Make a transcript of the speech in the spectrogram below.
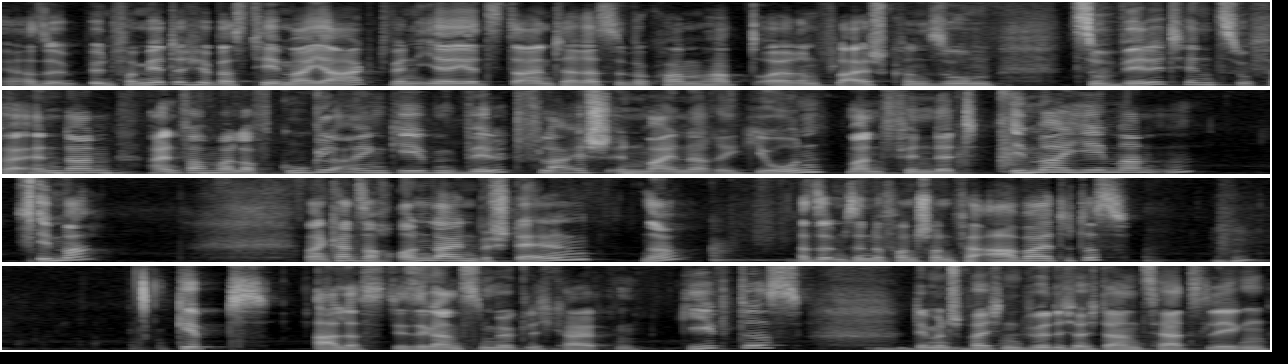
Ja, also informiert euch über das Thema Jagd, wenn ihr jetzt da Interesse bekommen habt, euren Fleischkonsum zu wild hin zu verändern. Einfach mal auf Google eingeben, Wildfleisch in meiner Region. Man findet immer jemanden. Immer. Man kann es auch online bestellen. Ne? Also im Sinne von schon verarbeitetes. Gibt alles. Diese ganzen Möglichkeiten gibt es. Dementsprechend würde ich euch da ans Herz legen,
